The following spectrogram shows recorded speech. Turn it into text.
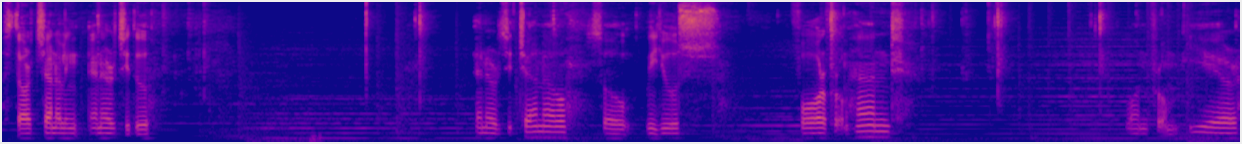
start channeling energy to energy channel. So we use four from hand, one from here.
